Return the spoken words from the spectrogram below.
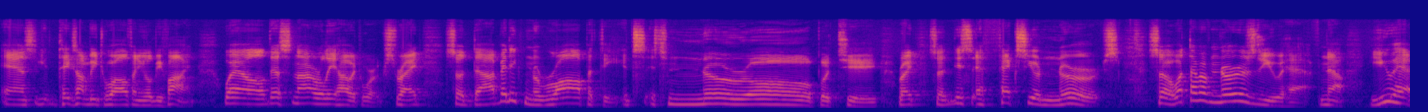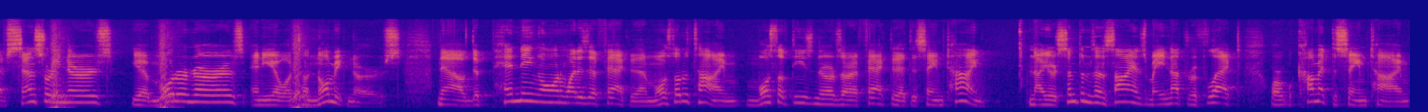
and take some B12 and you'll be fine. Well, that's not really how it works, right? So diabetic neuropathy, it's, it's neuropathy, right? So this affects your nerves. So what type of nerves do you have? Now, you have sensory nerves, you have motor nerves, and you have autonomic nerves. Now, depending on what is affected, and most of the time, most of these nerves are affected at the same time. Now, your symptoms and signs may not reflect or come at the same time,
